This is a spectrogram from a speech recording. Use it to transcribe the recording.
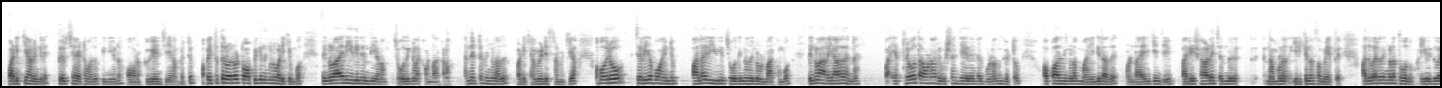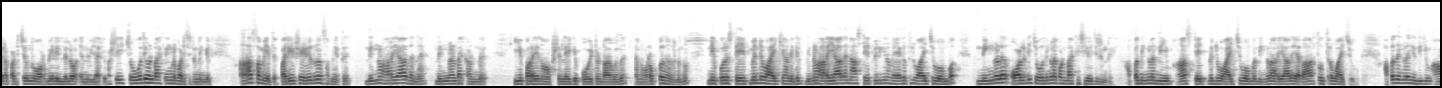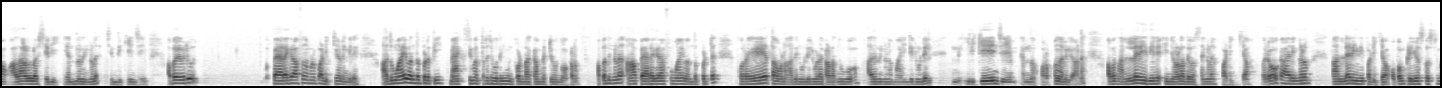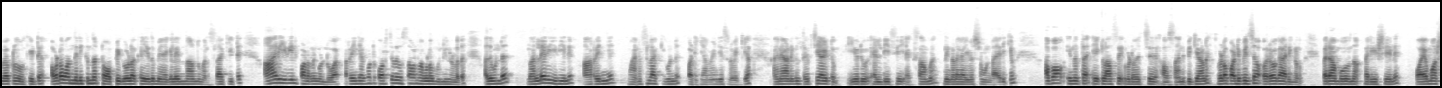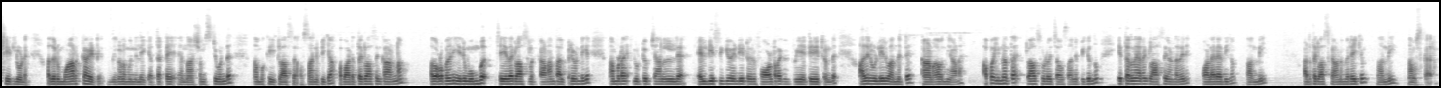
പഠിക്കുകയാണെങ്കിൽ തീർച്ചയായിട്ടും അത് പിന്നീട് ഓർക്കുകയും ചെയ്യാൻ പറ്റും. അപ്പോൾ ഇത്തരത്തിൽ ഓരോ ടോപ്പിക്ക് നിങ്ങൾ പഠിക്കുമ്പോൾ നിങ്ങൾ ആ രീതിയിൽ എന്ത് ചെയ്യണം? ചോദ്യങ്ങളൊക്കെ ഉണ്ടാക്കണം. എന്നിട്ട് നിങ്ങൾ അത് പഠിക്കാൻ വേണ്ടി ശ്രമിക്കുക. അപ്പോൾ ഓരോ ചെറിയ പോയിന്റും പല രീതിയിൽ ചോദ്യങ്ങൾ നിങ്ങൾ ഉണ്ടാക്കുമ്പോൾ നിങ്ങൾ അറിയാതെ തന്നെ എത്രയോ തവണ റിവിഷൻ ചെയ്തതിന്റെ ഗുണം കിട്ടും. ഒപ്പം അത് നിങ്ങളുടെ മൈൻഡിൽ അത് ഉണ്ടായിരിക്കുകയും ചെയ്യും. പരീക്ഷ ഹാളിൽ ചെന്ന് നമ്മൾ ഇരിക്കുന്ന സമയത്ത് അതുവരെ നിങ്ങൾ തോന്നും അയ്യോ ഇതുവരെ പഠിച്ചൊന്നും ഓർമ്മയിലില്ലല്ലോ എന്ന് വിചാരിക്കും. പക്ഷേ ഈ ചോദ്യം ഉണ്ടാക്കി നിങ്ങൾ പഠിച്ചിട്ടുണ്ടെങ്കിൽ ആ സമയത്ത് പരീക്ഷ എഴുതുന്ന സമയത്ത് നിങ്ങൾ അറിയാതെ തന്നെ നിങ്ങളുടെ കണ്ണ് ഈ പറയുന്ന ഓപ്ഷനിലേക്ക് പോയിട്ടുണ്ടാകുമെന്ന് ഞാൻ ഉറപ്പ് നൽകുന്നു. ഇനിയിപ്പോൾ ഒരു സ്റ്റേറ്റ്മെന്റ് വായിക്കുകയാണെങ്കിൽ നിങ്ങൾ അറിയാതെ തന്നെ ആ സ്റ്റേറ്റ്മെന്റ് ഇങ്ങനെ വേഗത്തിൽ വായിച്ചു പോകുമ്പോൾ നിങ്ങൾ ഓൾറെഡി ചോദ്യങ്ങളൊക്കെ ഉണ്ടാക്കി ശീലിച്ചിട്ടുണ്ട്. അപ്പോൾ നിങ്ങൾ എന്ത് ചെയ്യും? ആ സ്റ്റേറ്റ്മെന്റ് വായിച്ചു പോകുമ്പോൾ നിങ്ങൾ അറിയാതെ യഥാർത്ഥ ഉത്തരം വായിച്ചു പോകും. അപ്പോൾ നിങ്ങൾ ചിന്തിക്കും ആ അതാണല്ലോ ശരി എന്ന് നിങ്ങൾ ചിന്തിക്കുകയും ചെയ്യും. അപ്പോൾ ഒരു പാരഗ്രാഫ് നമ്മൾ പഠിക്കുകയാണെങ്കിൽ അതുമായി ബന്ധപ്പെടുത്തി മാക്സിമം എത്ര ചോദ്യങ്ങൾ നിങ്ങൾക്ക് ഉണ്ടാക്കാൻ പറ്റുമെന്ന് നോക്കണം. അപ്പോൾ നിങ്ങൾ ആ പാരഗ്രാഫുമായി ബന്ധപ്പെട്ട് കുറേ തവണ അതിനുള്ളിലൂടെ കടന്നു പോകും അത് നിങ്ങളുടെ മൈൻഡിനുള്ളിൽ ഇരിക്കുകയും ചെയ്യും എന്ന് ഉറപ്പ് നൽകുകയാണ്. അപ്പോൾ നല്ല രീതിയിൽ ഇനിയുള്ള ദിവസങ്ങൾ പഠിക്കുക. ഓരോ കാര്യങ്ങളും നല്ല രീതിയിൽ പഠിക്കുക. ഒപ്പം പ്രീവിയസ് ക്വസ്റ്റ്യൻ പേപ്പർ നോക്കിയിട്ട് അവിടെ വന്നിരിക്കുന്ന ടോപ്പിക്കുകളൊക്കെ ഏത് മേഖലയിൽ നിന്നാണെന്ന് മനസ്സിലാക്കിയിട്ട് ആ രീതിയിൽ പഠനം കൊണ്ടുപോകുക കാരണം ഇനി അങ്ങോട്ട് കുറച്ച് ദിവസമാണ് നമ്മുടെ മുന്നിലുള്ളത്. അതുകൊണ്ട് നല്ല രീതിയിൽ അറിഞ്ഞ് മനസ്സിലാക്കിക്കൊണ്ട് പഠിക്കാൻ വേണ്ടി ശ്രമിക്കുക. അങ്ങനെയാണെങ്കിൽ തീർച്ചയായിട്ടും ഈ ഒരു എൽ ഡി സി എക്സാം നിങ്ങളുടെ കൈവശം ഉണ്ടായിരിക്കും. അപ്പോൾ ഇന്നത്തെ ഈ ക്ലാസ് ഇവിടെ വെച്ച് അവസാനിപ്പിക്കുകയാണ്. ഇവിടെ പഠിപ്പിച്ച ഓരോ കാര്യങ്ങളും വരാൻ പോകുന്ന പരീക്ഷയിലെ ഒയമാർ ഷീറ്റിലൂടെ അതൊരു മാർക്കായിട്ട് നിങ്ങളുടെ മുന്നിലേക്ക് എത്തട്ടെ എന്ന് ആശംസിച്ചുകൊണ്ട് നമുക്ക് ഈ ക്ലാസ് അവസാനിപ്പിക്കാം. അപ്പോൾ അടുത്ത ക്ലാസ്സും കാണണം. അതോടൊപ്പം തന്നെ ഇതിനു മുമ്പ് ചെയ്ത ക്ലാസ്സുകൾ കാണാൻ താല്പര്യമുണ്ടെങ്കിൽ നമ്മുടെ യൂട്യൂബ് ചാനലിൽ എൽ ഡി സിക്ക് വേണ്ടിയിട്ട് ഒരു ഫോൾഡറൊക്കെ ക്രിയേറ്റ് ചെയ്തിട്ടുണ്ട്. അതിനുള്ളിൽ വന്നിട്ട് കാണാവുന്നതാണ്. അപ്പോൾ ഇന്നത്തെ ക്ലാസ് ഇവിടെ വെച്ച് അവസാനിപ്പിക്കുന്നു. ഇത്ര നേരം ക്ലാസ് കണ്ടതിന് വളരെയധികം നന്ദി. അടുത്ത ക്ലാസ് കാണുമ്പോഴേക്കും നന്ദി. നമസ്കാരം.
